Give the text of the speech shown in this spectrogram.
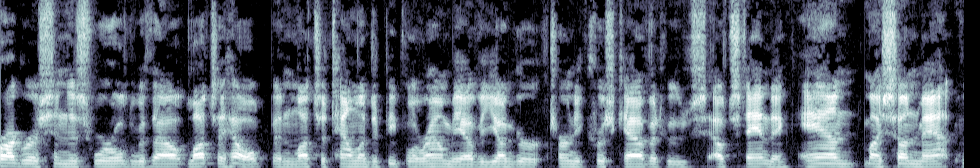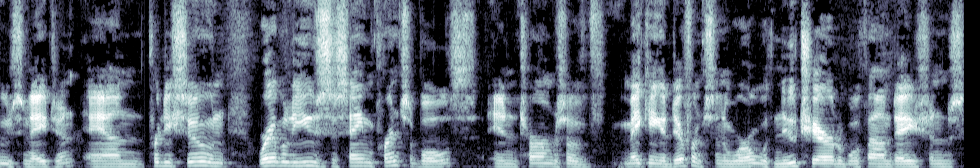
progress in this world without lots of help and lots of talented people around me. I have a younger attorney, Chris Cabot, who's outstanding, and my son, Matt, who's an agent. And pretty soon, we're able to use the same principles in terms of making a difference in the world with new charitable foundations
